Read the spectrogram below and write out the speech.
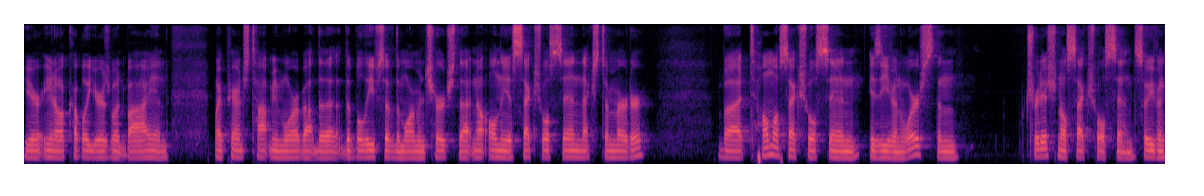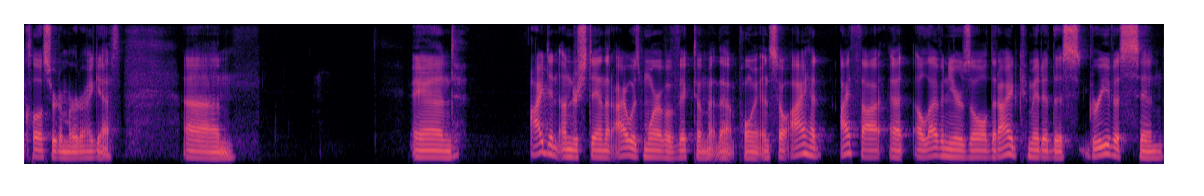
year, you know, a couple of years went by and my parents taught me more about the, the beliefs of the Mormon church that not only is sexual sin next to murder, but homosexual sin is even worse than traditional sexual sin, so even closer to murder, I guess. Um, and I didn't understand that I was more of a victim at that point, and so I had I thought at 11 years old that I had committed this grievous sin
